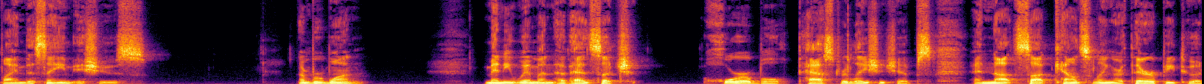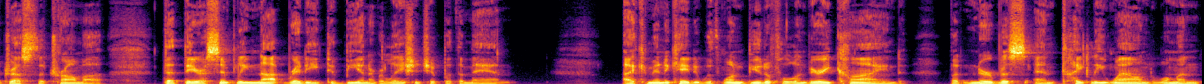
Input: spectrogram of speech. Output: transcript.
find the same issues. Number one, many women have had such horrible past relationships and not sought counseling or therapy to address the trauma, that they are simply not ready to be in a relationship with a man. I communicated with one beautiful and very kind, but nervous and tightly wound woman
